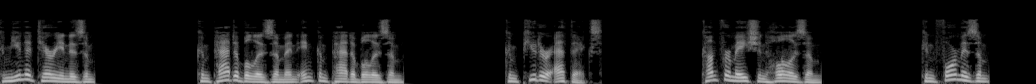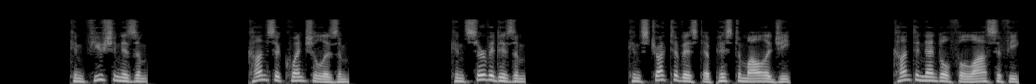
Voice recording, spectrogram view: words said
Communitarianism Compatibilism and incompatibilism Computer ethics Confirmation holism Conformism Confucianism Consequentialism Conservatism Constructivist epistemology Continental philosophy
